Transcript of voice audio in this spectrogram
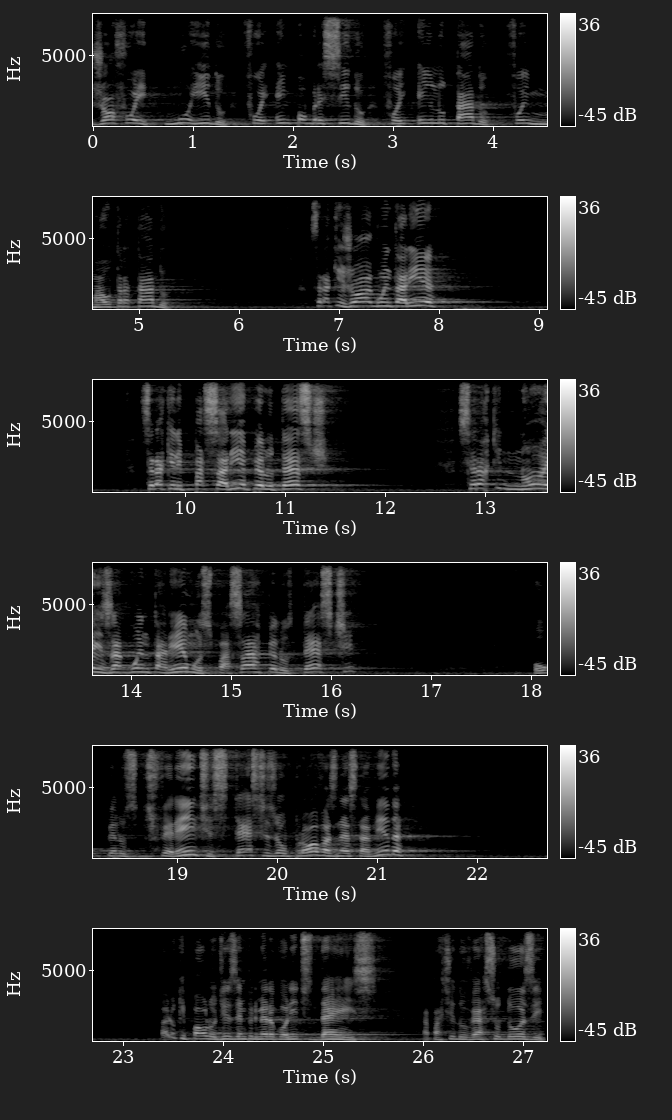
Jó foi moído, foi empobrecido, foi enlutado, foi maltratado. Será que Jó aguentaria? Será que ele passaria pelo teste? Será que nós aguentaremos passar pelo teste? Ou pelos diferentes testes ou provas nesta vida? Olha o que Paulo diz em 1 Coríntios 10, a partir do verso 12.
